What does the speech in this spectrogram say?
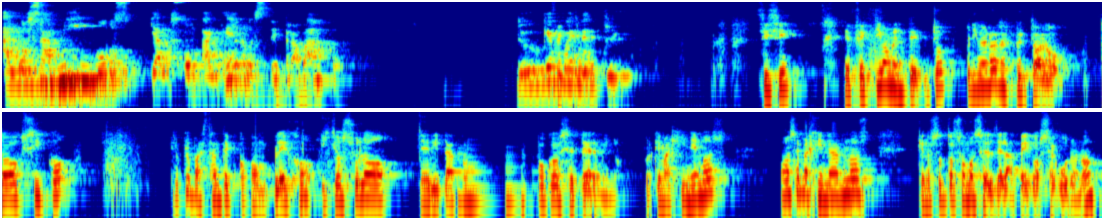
a los amigos y a los compañeros de trabajo. ¿Tú qué puedes decir? Sí, sí, efectivamente. Yo primero respecto a lo tóxico, creo que es bastante complejo y yo suelo evitar un poco ese término, porque imaginemos, vamos a imaginarnos que nosotros somos el del apego seguro, ¿no?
